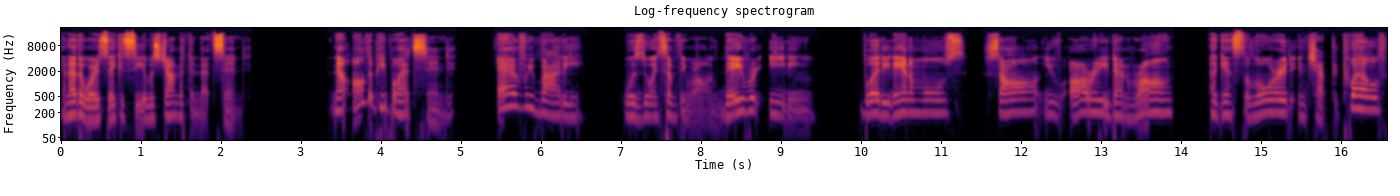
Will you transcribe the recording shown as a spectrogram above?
In other words, they could see it was Jonathan that sinned. Now, all the people had sinned. Everybody was doing something wrong. They were eating bloodied animals. Saul, you've already done wrong against the Lord in chapter 12.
